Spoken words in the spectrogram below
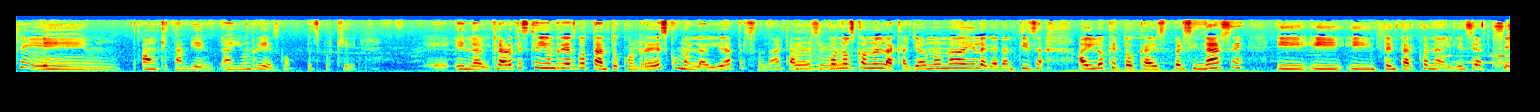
Sí. Eh, aunque también hay un riesgo, pues porque en la claro que es que hay un riesgo tanto con redes como en la vida personal. También si Ujú. conozca uno en la calle, a uno nadie le garantiza. Ahí lo que toca es persinarse y, y, y intentar con alguien, ¿cierto? Sí,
